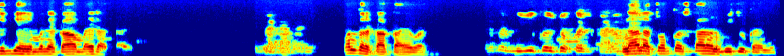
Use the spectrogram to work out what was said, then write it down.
જગ્યાએ મને ઘા માર્યા હતા. પંદર ટાકા એવા. બીજું કોઈ ચોક્કસ કારણ? ના ના ચોક્કસ કારણ બીજું કઈ નહીં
